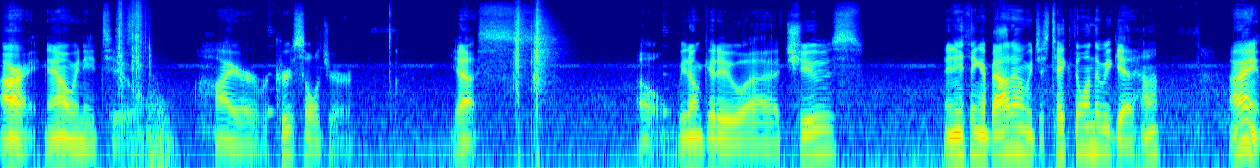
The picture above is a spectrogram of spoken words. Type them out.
All right, now we need to hire recruit soldier. Yes. Oh, we don't get to uh, choose anything about him. We just take the one that we get, huh? All right.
